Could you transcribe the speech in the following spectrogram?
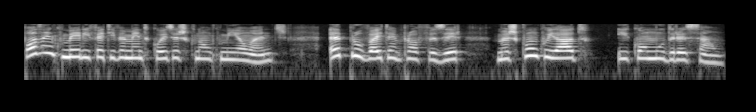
Podem comer efetivamente coisas que não comiam antes. Aproveitem para o fazer, mas com cuidado e com moderação.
